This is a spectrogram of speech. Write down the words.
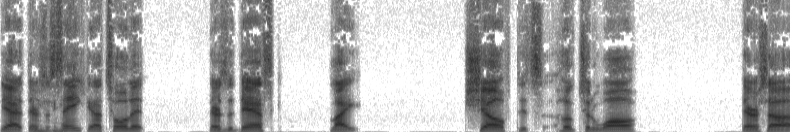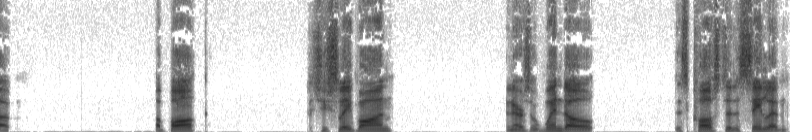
Yeah, there's a sink, a toilet, there's a desk, like shelf that's hooked to the wall. There's a a bunk that you sleep on, and there's a window that's close to the ceiling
